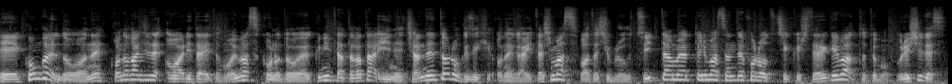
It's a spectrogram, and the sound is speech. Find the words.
えー、今回の動画はね、こんな感じで終わりたいと思います。この動画役に立った方は、いいね、チャンネル登録ぜひお願いいたします。私ブログ、ツイッターもやっておりますので、フォローとチェックしていただければとても嬉しいです。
